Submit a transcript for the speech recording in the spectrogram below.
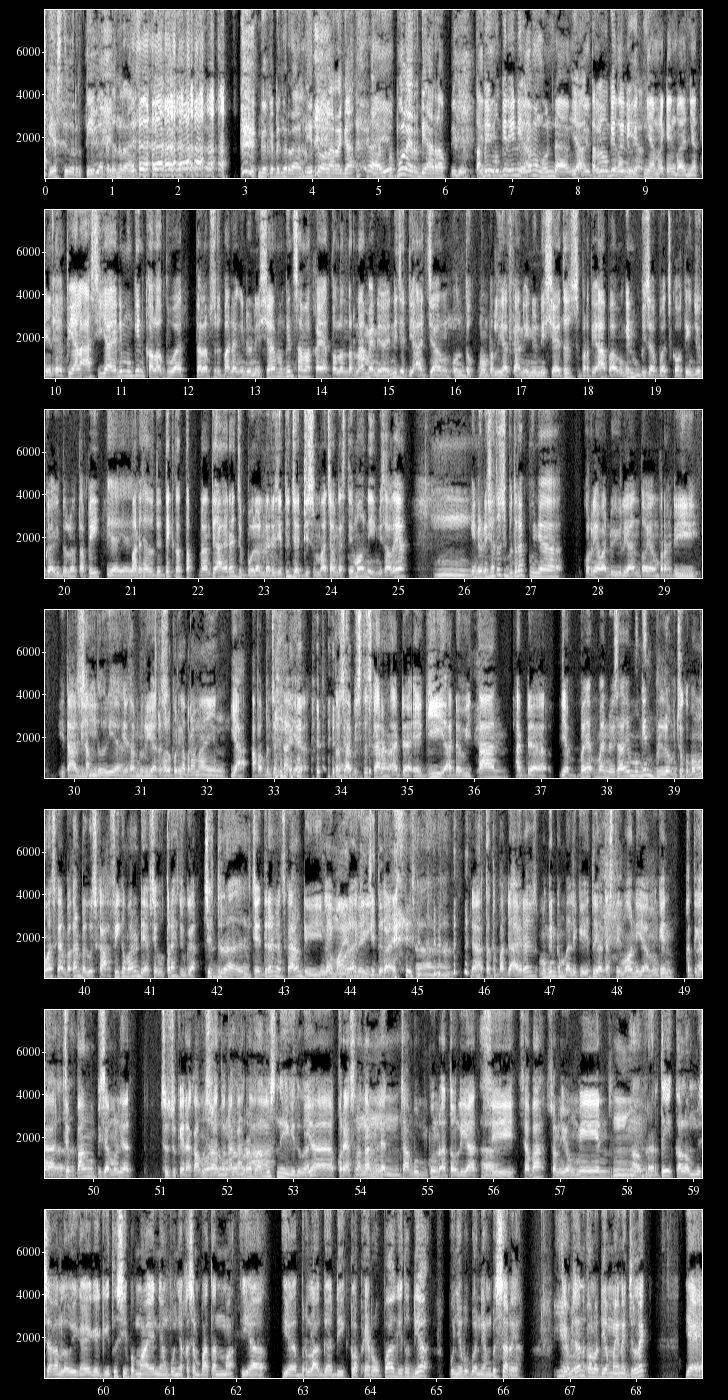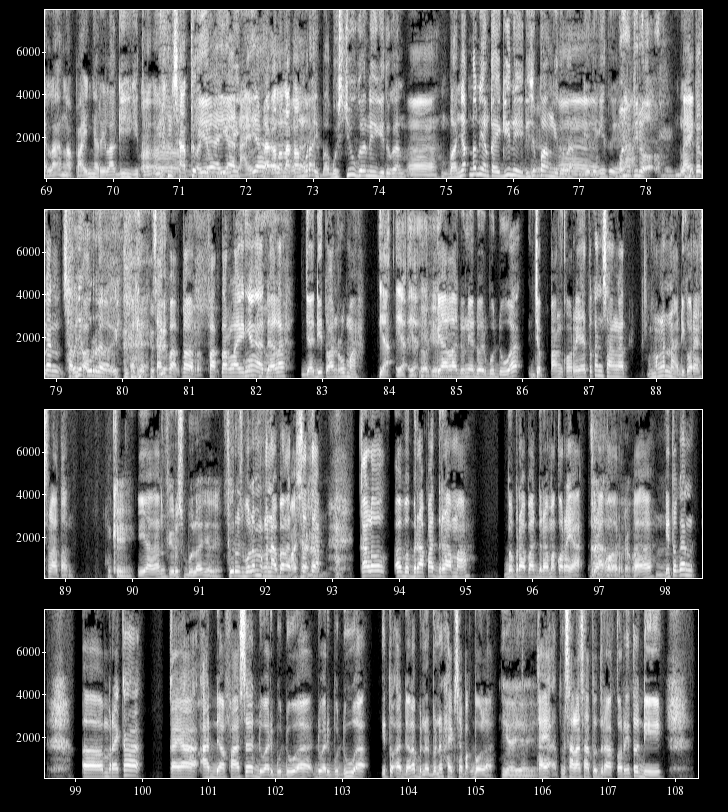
Gestur tidak kedengeran nggak kedengeran itu olahraga Nah, yang itu. populer di Arab itu Tapi Jadi, mungkin ini ya. mengundang Ya, gitu, tapi mungkin ini ya. mereka yang banyak gitu Eh, Piala Asia ini mungkin kalau buat dalam sudut pandang Indonesia mungkin sama kayak tolon turnamen ya. Ini jadi ajang untuk memperlihatkan Indonesia itu seperti apa. Mungkin bisa buat scouting juga gitu loh. Tapi iya iya pada iya. satu titik tetap nanti akhirnya jebolan dari situ jadi semacam testimoni. Misalnya Hmm. Indonesia tuh sebetulnya punya Kurniawan Dwi Yulianto yang pernah di Italia. Sampdoria. Ya, Sampdoria. Terus walaupun nggak pernah main ya apa pun ceritanya. Terus habis itu sekarang ada Egi, ada Witan, ada ya banyak pemain Indonesia yang mungkin belum cukup memuaskan. Bahkan bagus Kavi kemarin di FC Utrecht juga cedera cedera dan sekarang di Lego lagi gitu cedera kan. Ah, Nah, tetap pada akhirnya mungkin kembali ke itu ya testimoni ya. Mungkin ketika Eh. Jepang bisa melihat Suzuki Nakamura atau Nakata. Nakamura bagus nih gitu kan Ya Korea Selatan Hmm. lihat Chambum Kun atau lihat si siapa Son Heung Min. Hmm. Oh, berarti kalau misalkan logika kayak kayak gitu si pemain yang punya kesempatan ya ya berlaga di klub Eropa gitu dia punya beban yang besar ya. Iya, kayak misalkan Bang. kalau dia mainnya jelek ya elah ngapain nyari lagi gitu. Ah, yang satu aja iya, iya, begini. nah, iya, nah kalau. Nakamura ih bagus juga nih gitu kan. Eh, Banyak kan yang kayak gini di Jepang gitu kan. Eh. Gitu-gitu ya. banyak tidak. nah itu kan satu Banyak faktor ura. satu faktor faktor lainnya adalah jadi tuan rumah Ya ya ya. ya. Oke. Piala Dunia 2002 Jepang Korea itu kan sangat mengena di Korea Selatan Oke. iya kan Virus bolanya nih. virus bola mengena banget Masyarakat. setiap kalau eh, beberapa drama beberapa drama Korea Drakor, drakor, drakor. eh, Hmm. itu kan eh, mereka kayak ada fase 2002 2002 itu adalah benar-benar hype sepak bola Iya iya iya. kayak salah satu drakor itu di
